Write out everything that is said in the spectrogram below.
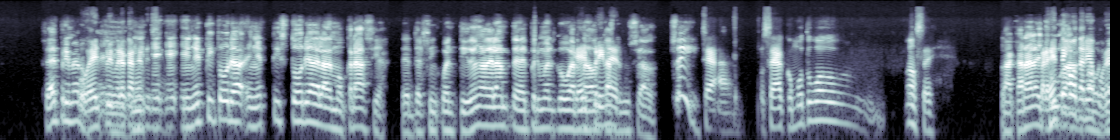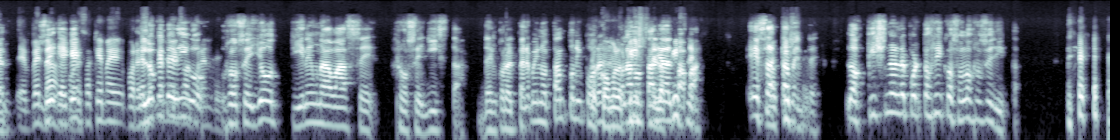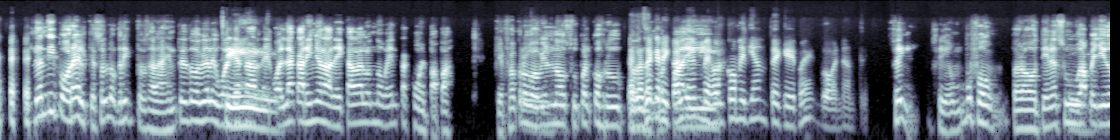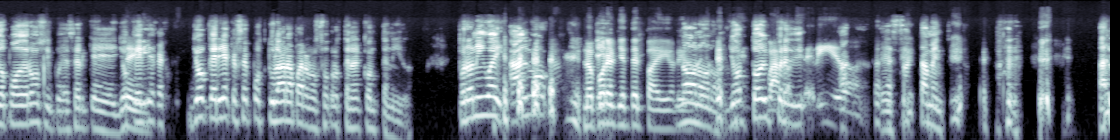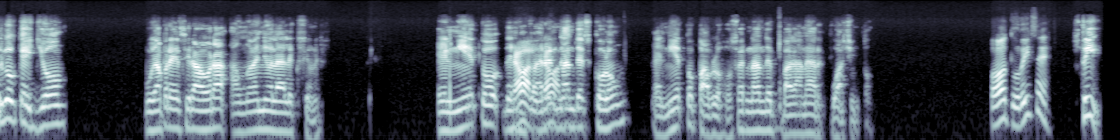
O sea, el primero. o es el primero eh, que en, renuncia. en- en- en esta historia, en esta historia de la democracia, desde el 52 en adelante, es el primer Es el gobernador que ha primero. renunciado. Sí, O sea, o sea, cómo tuvo, no sé. La cara de Pero hay gente que votaría por él, es Sí, verdad. es Por que eso es que me, por es lo es que que te digo. sorprende. Rosselló tiene una base rosellista dentro del PNP y no tanto ni por Los- él, como es los por la Kirchner, nostalgia los del Kirchner, papá. los Kirchner. Exactamente. Los Kirchner de Puerto Rico son los rosellistas. No es ni por él, que eso es lo Cristo. O sea, la gente todavía le guarda, Sí. le guarda cariño a la década de los 90 con el papá, que fue otro Sí. gobierno súper corrupto. La cosa es que Ricardo es país. mejor comediante que pues, gobernante. Sí, sí, un bufón, pero tiene su Sí. apellido poderoso y puede ser que yo Sí. quería que yo quería que se postulara para nosotros tener contenido. Pero anyway, algo No por Eh, el bien del país. no, olvídate. no, no, yo estoy ah, exactamente. Algo que yo voy a predecir ahora a un año de las elecciones. El nieto de Grábalo, Rafael grábalo. Hernández Colón, el nieto Pablo José Hernández va a ganar Washington. Oh, tú dices. Sí,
